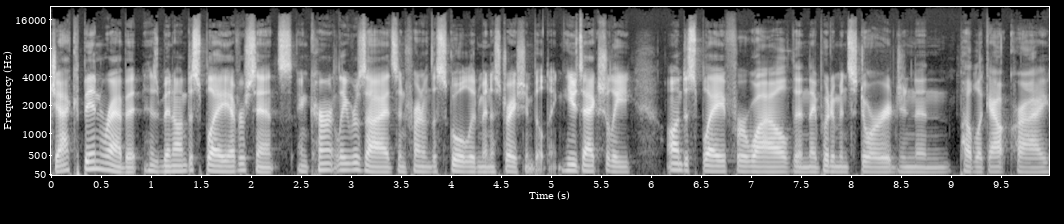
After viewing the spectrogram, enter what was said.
Jack Ben Rabbit has been on display ever since and currently resides in front of the school administration building. He was actually on display for a while, then they put him in storage, and then public outcry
